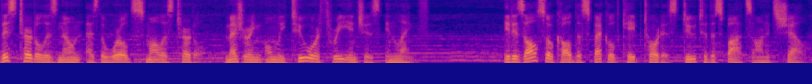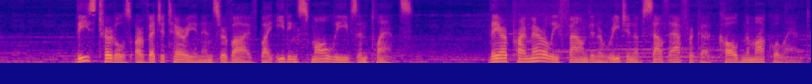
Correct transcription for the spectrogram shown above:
This turtle is known as the world's smallest turtle, measuring only 2 or 3 inches in length. It is also called the speckled Cape tortoise due to the spots on its shell. These turtles are vegetarian and survive by eating small leaves and plants. They are primarily found in a region of South Africa called Namaqualand.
